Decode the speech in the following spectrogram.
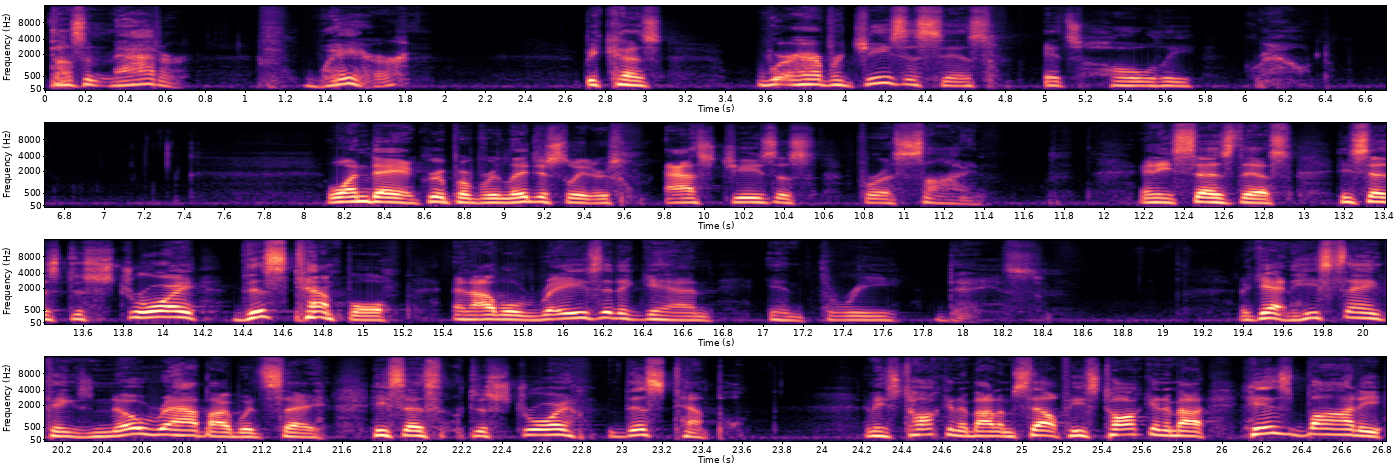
Doesn't matter where, because wherever Jesus is, it's holy ground. One day, a group of religious leaders asked Jesus for a sign. And he says this He says, Destroy this temple, and I will raise it again in three days. Again, he's saying things no rabbi would say. He says, Destroy this temple. And he's talking about himself. He's talking about his body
